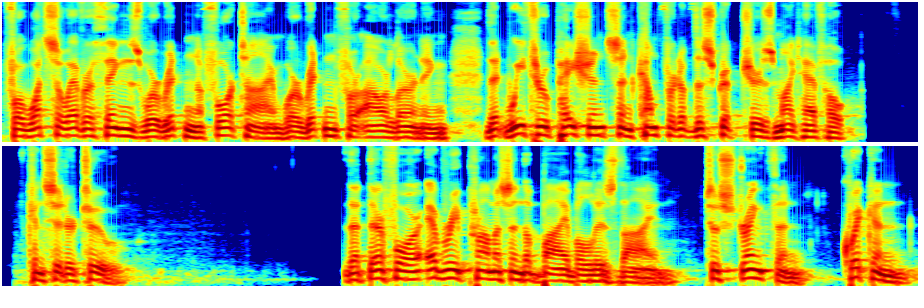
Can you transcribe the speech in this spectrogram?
For whatsoever things were written aforetime were written for our learning, that we through patience and comfort of the Scriptures might have hope. Consider too, that therefore every promise in the Bible is thine, to strengthen, quicken,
